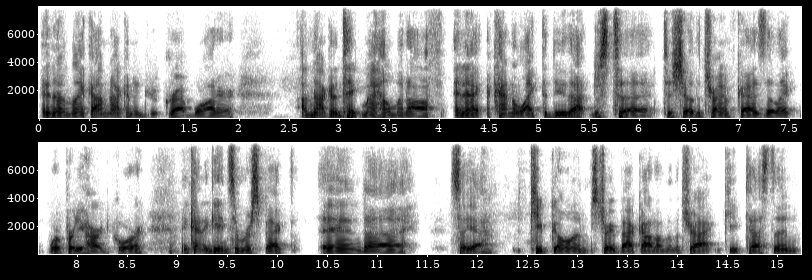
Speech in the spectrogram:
And I'm like, I'm not going to grab water. I'm not going to take my helmet off. And I, I kind of like to do that just to to show the Triumph guys that like we're pretty hardcore and kind of gain some respect. And uh, so yeah, keep going straight back out onto the track, keep testing.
